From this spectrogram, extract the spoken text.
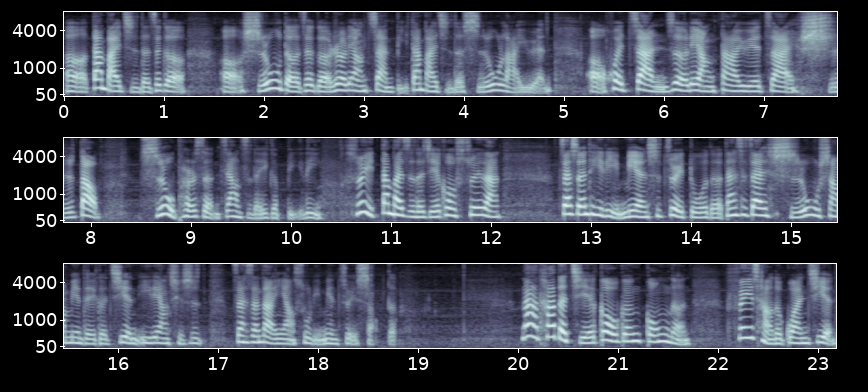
呃蛋白质的这个呃食物的这个热量占比，蛋白质的食物来源呃会占热量大约在十到十五 percent 这样子的一个比例。所以蛋白质的结构虽然在身体里面是最多的，但是在食物上面的一个建议量其实占三大营养素里面最少的。那它的结构跟功能非常的关键，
